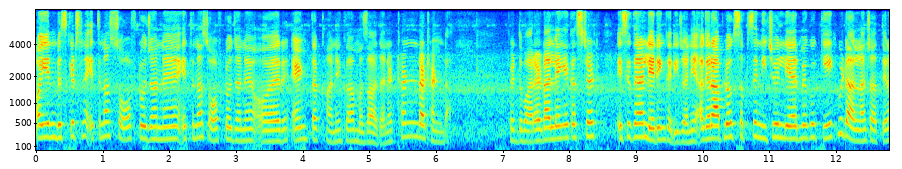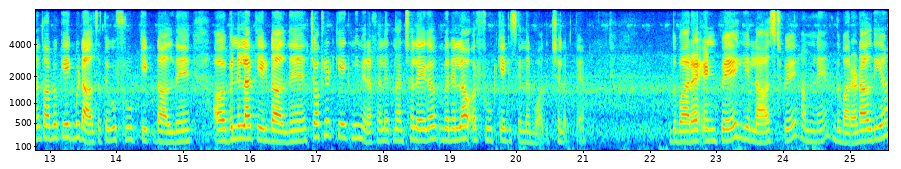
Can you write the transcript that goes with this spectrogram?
और इन बिस्किट्स ने इतना सॉफ्ट हो जाना है, इतना सॉफ्ट हो जाना है और एंड तक खाने का मज़ा आ जाना है, ठंडा ठंडा। फिर दोबारा डालेंगे कस्टर्ड। इसी तरह लेयरिंग करी जानी है। अगर आप लोग सबसे नीचे लेयर में कोई केक भी डालना चाहते हैं ना तो आप लोग केक भी डाल सकते हो। फ्रूट केक डाल दें और वनीला केक डाल दें। चॉकलेट केक नहीं, मेरा ख्याल इतना अच्छा लगेगा। वनीला और फ्रूट केक इसके अंदर बहुत अच्छे लगते हैं। दोबारा एंड पे, ये लास्ट पे हमने दोबारा डाल दिया।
